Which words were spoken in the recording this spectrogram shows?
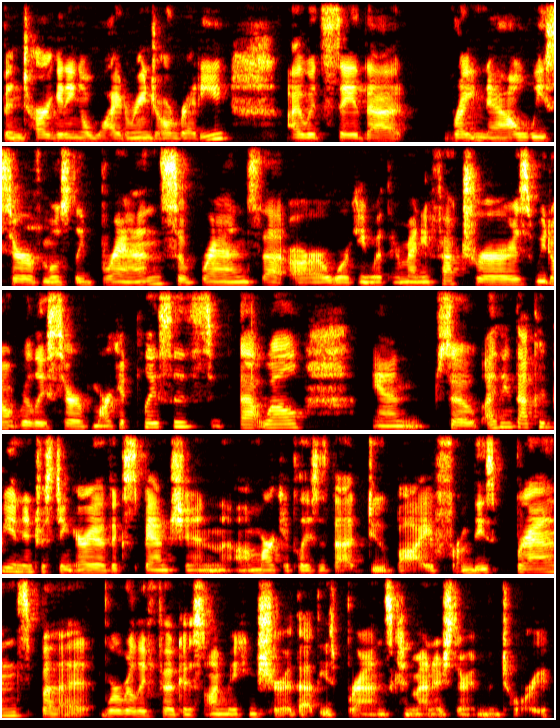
been targeting a wide range already. I would say that right now we serve mostly brands so brands that are working with their manufacturers we don't really serve marketplaces that well and so I think that could be an interesting area of expansion, uh, marketplaces that do buy from these brands, but we're really focused on making sure that these brands can manage their inventory.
